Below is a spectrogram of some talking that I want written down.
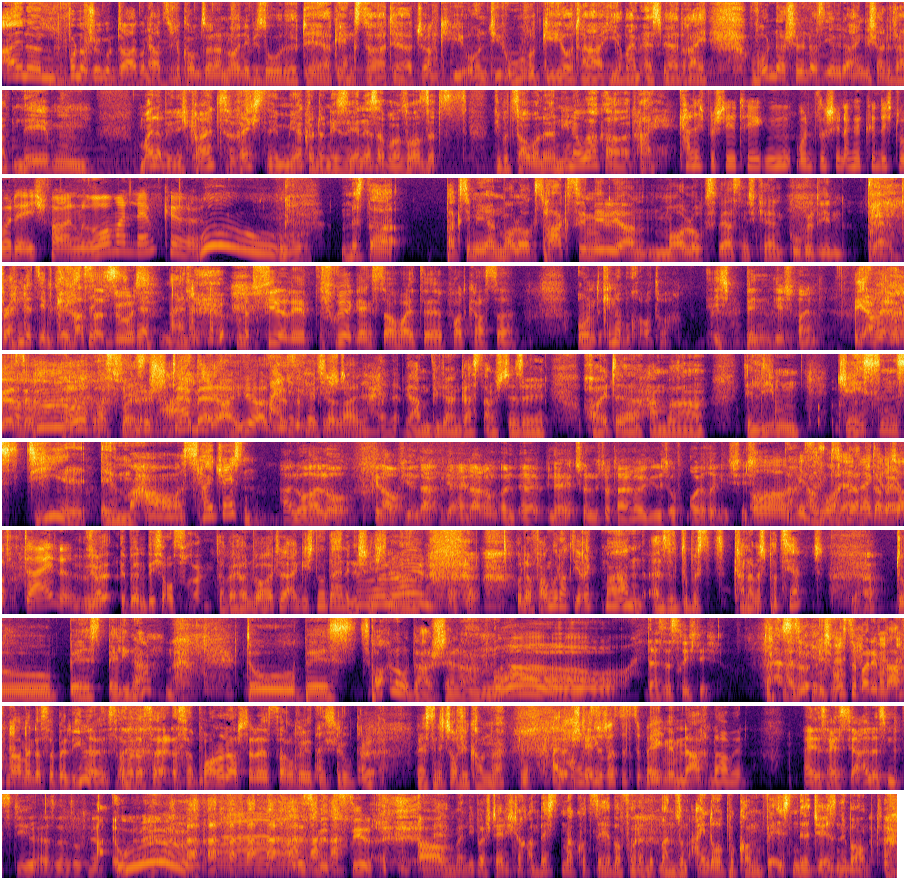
Einen wunderschönen guten Tag und herzlich willkommen zu einer neuen Episode der Gangster, der Junkie und die Hure G&H hier beim SWR3. Wunderschön, dass ihr wieder eingeschaltet habt. Neben meiner Wenigkeit, rechts neben mir, könnt ihr nicht sehen, ist aber so, sitzt die bezaubernde Nina Workhardt. Hi. Kann ich bestätigen und so schön angekündigt wurde ich von Roman Lemke. Uh, Mr. Maximilian Mollux. Maximilian Mollux, wer es nicht kennt, googelt ihn. Der brandet ihn richtig. Krasser Dude. Nein. Hat viel erlebt. Früher Gangster, heute Podcaster und Kinderbuchautor. Ich bin gespannt. Ja, wer, wer ist denn? Was für eine Stimme da hier. Also wir sind nicht allein. Wir haben wieder einen Gast am Schlüssel. Heute haben wir den lieben Jason Steele im Haus. Hi Jason. Hallo, hallo. Genau, vielen Dank für die Einladung und äh, ich bin ja jetzt schon total neugierig auf eure Geschichte. Oh, wir sind Ja, äh, neugierig dabei- auf deine. Wir werden dich ausfragen. Dabei hören wir heute eigentlich nur deine Geschichte. Ja. Und da fangen wir doch direkt mal an. Also du bist Cannabis-Patient. Ja. Du bist Berliner. Du bist Pornodarsteller. Oh, das ist richtig. Also ich wusste bei dem Nachnamen, dass er Berliner ist, aber dass er, dass er Pornodarsteller ist, darauf bin ich jetzt nicht gekommen. Wärst du nicht drauf gekommen, ne? Also, Hey, stell wieso dich, wusstest du bei Wegen dem Nachnamen. Nein, es heißt ja alles mit Stil, also insofern. Uh, alles mit Stil. äh, Ähm, mein Lieber, stell dich doch am besten mal kurz selber vor, damit man so einen Eindruck bekommt, wer ist denn der Jason überhaupt?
